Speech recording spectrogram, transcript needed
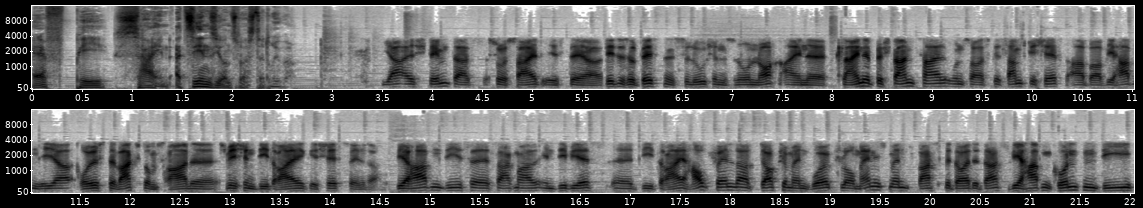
FP Sign. Erzählen Sie uns was darüber. Ja, es stimmt, dass zurzeit ist der Digital Business Solutions nur noch eine kleine Bestandteil unseres Gesamtgeschäfts, aber wir haben hier größte Wachstumsrate zwischen die drei Geschäftsfelder. Wir haben diese, sag mal, in DBS äh, die drei Hauptfelder Document Workflow Management. Was bedeutet das? Wir haben Kunden, die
